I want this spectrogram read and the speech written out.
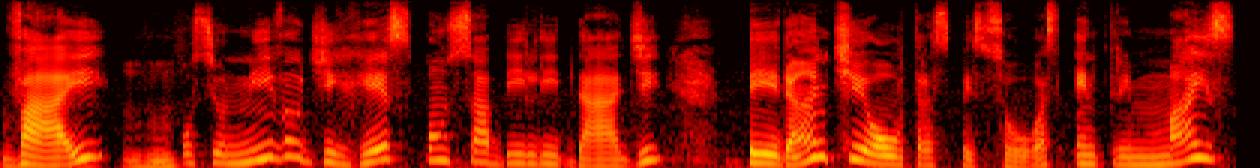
vai Uhum. o seu nível de responsabilidade perante outras pessoas, entre mais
